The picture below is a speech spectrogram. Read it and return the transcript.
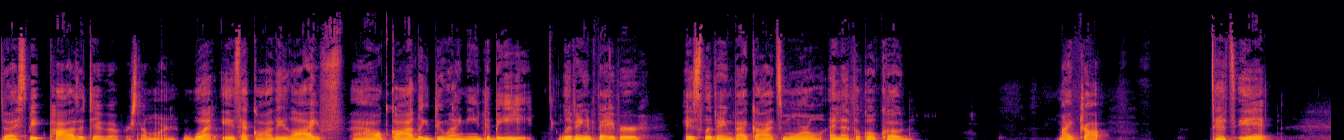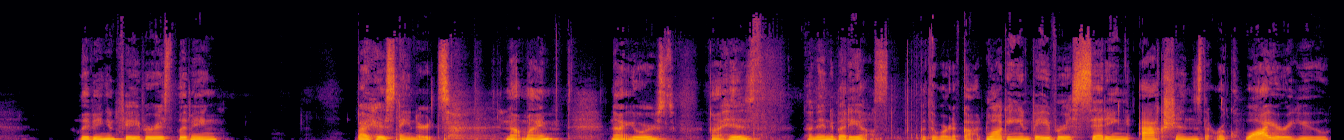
Do I speak positive over someone? What is a godly life? How godly do I need to be? Living in favor is living by God's moral and ethical code. Mic drop. That's it. Living in favor is living by His standards, not mine not yours, not his, not anybody else, but the word of God. Walking in favor is setting actions that require you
